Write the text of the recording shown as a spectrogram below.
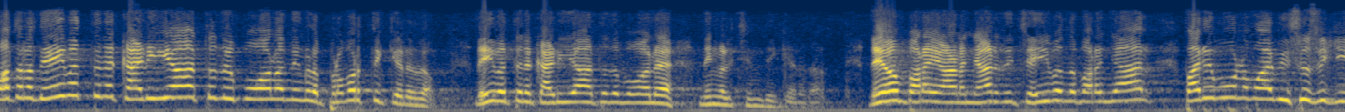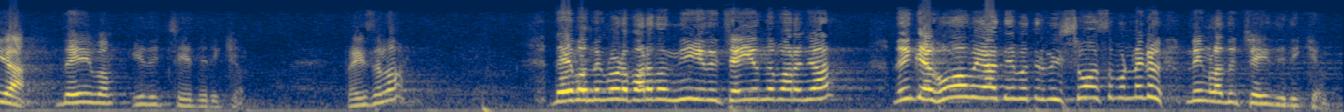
മാത്രമല്ല ദൈവത്തിന് കഴിയാത്തതുപോലെ നിങ്ങൾ പ്രവർത്തിക്കരുത്. ദൈവത്തിന് കഴിയാത്തതുപോലെ നിങ്ങൾ ചിന്തിക്കരുത്. ദൈവം പറയാണ് ഞാനിത് ചെയ്യുമെന്ന് പറഞ്ഞാൽ പരിപൂർണമായി വിശ്വസിക്കുക. ദൈവം ഇത് ചെയ്തിരിക്കും. ദൈവം നിങ്ങളോട് പറഞ്ഞു നീ ഇത് ചെയ്യുമെന്ന് പറഞ്ഞാൽ നിങ്ങൾക്ക് യഹോവയാ ദൈവത്തിൽ വിശ്വാസമുണ്ടെങ്കിൽ അത് ചെയ്തിരിക്കും.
